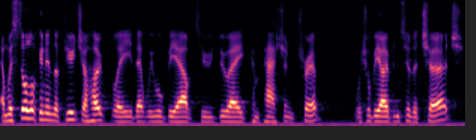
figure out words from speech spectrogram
And we're still looking in the future, hopefully, that we will be able to do a compassion trip, which will be open to the church.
